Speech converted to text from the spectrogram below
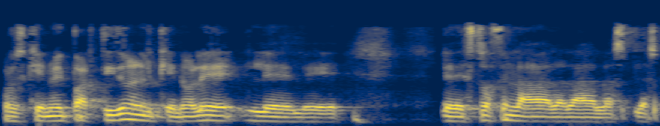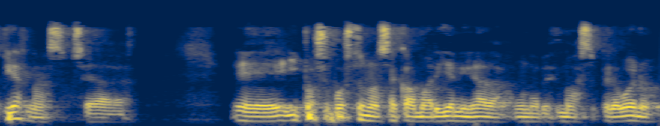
porque es que no hay partido en el que no le, destrocen la- la- la- las, piernas. O sea, eh, y por supuesto no ha sacado María ni nada, una vez más. Pero bueno,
